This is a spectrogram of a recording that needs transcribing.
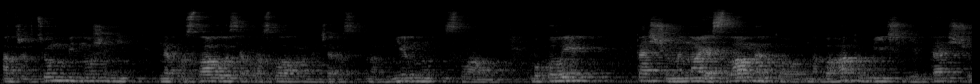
Адже в цьому відношенні не прославилося прославлене через надмірну славу. Бо коли те, що минає славне, то набагато більше є те, що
